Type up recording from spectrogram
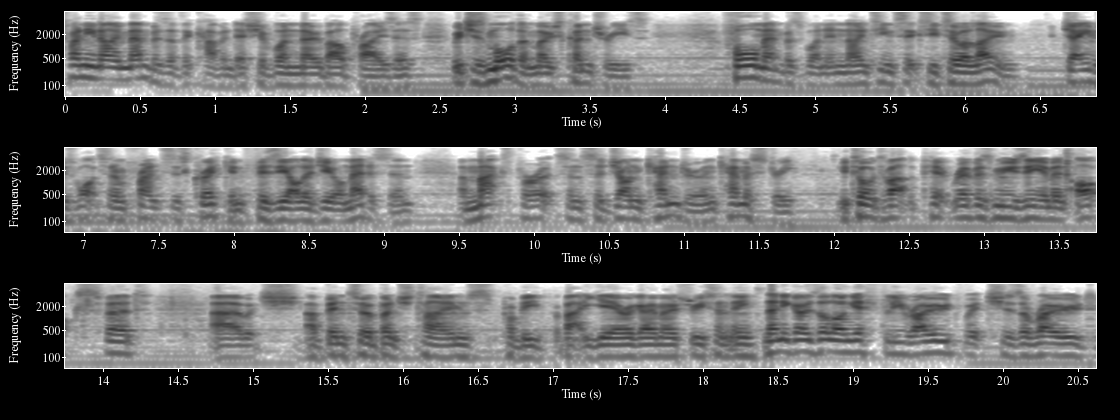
29 members of the Cavendish have won Nobel Prizes, which is more than most countries. Four members won in 1962 alone. James Watson and Francis Crick in physiology or medicine, and Max Perutz and Sir John Kendrew in chemistry. He talked about the Pitt Rivers Museum in Oxford, uh, which I've been to a bunch of times, probably about a year ago most recently. Then he goes along Iffley Road, which is a road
